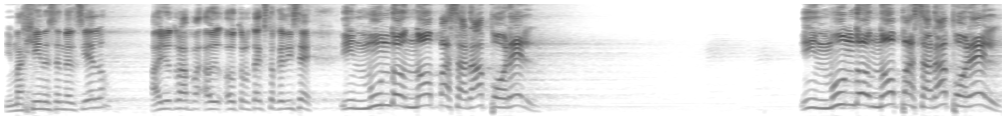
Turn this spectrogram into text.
Imagínense en el cielo. Hay hay otro texto que dice, inmundo no pasará por él. Inmundo no pasará por él.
